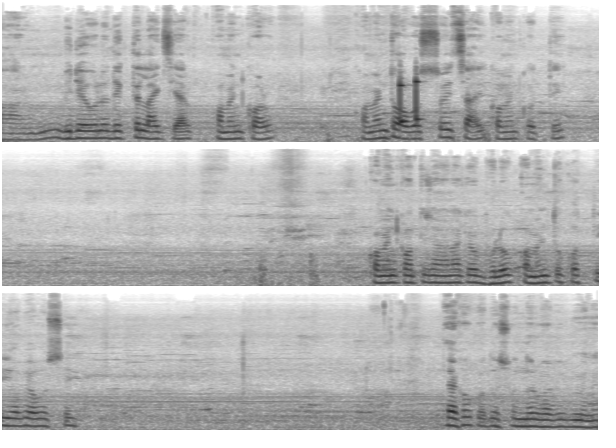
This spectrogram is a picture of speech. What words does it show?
আর ভিডিওগুলো দেখতে লাইক শেয়ার কমেন্ট করো। কমেন্ট তো অবশ্যই চাই কমেন্ট করতে। কমেন্ট করতে জানো না, কেউ ভুলেও কমেন্ট তো করতেই হবে অবশ্যই। দেখো কত সুন্দরভাবে মানে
